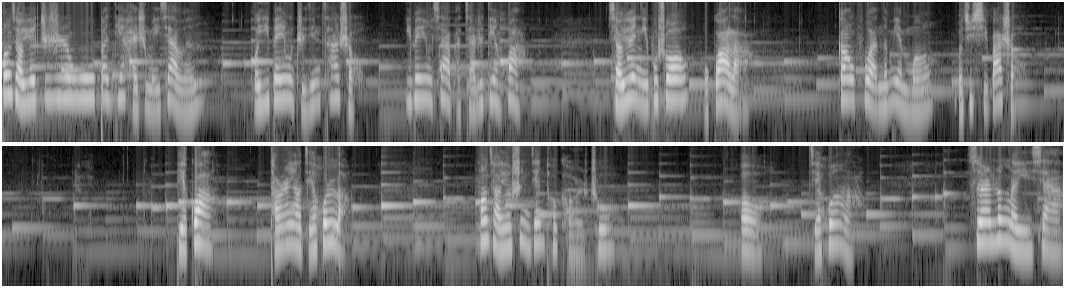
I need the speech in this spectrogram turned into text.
方小月支支吾吾半天还是没下文。我一边用纸巾擦手，一边用下巴夹着电话：“小月，你不说，我挂了。”刚敷完的面膜，我去洗把手。别挂，陶然要结婚了。方巧又瞬间脱口而出：“哦，结婚啊！”虽然愣了一下，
